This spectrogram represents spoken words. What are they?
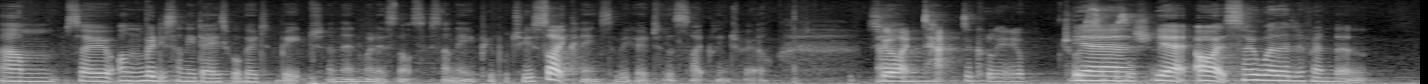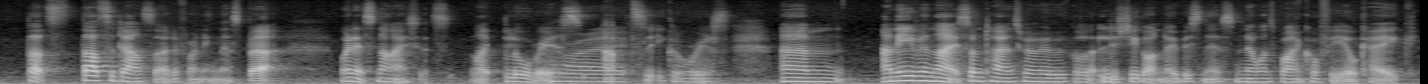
Um, so on really sunny days, we'll go to the beach, and then when it's not so sunny, people choose cycling, so we go to the cycling trail. so you're um, like tactical in your choice yeah, of position. yeah. Oh, it's so weather dependent. That's that's the downside of running this. But when it's nice, it's like glorious, Right. absolutely glorious. Um, and even like sometimes when we've got, literally got no business, no one's buying coffee or cake,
